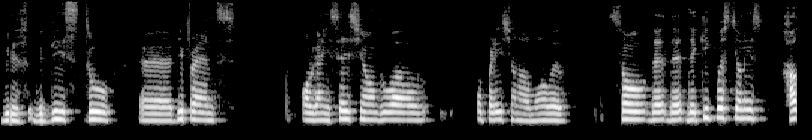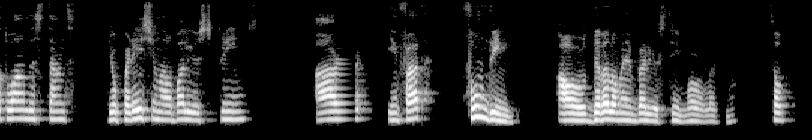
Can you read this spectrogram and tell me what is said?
with with these two uh, different organization dual operational model. So the, the the key question is how to understand the operational value streams are in fact funding our development value stream more or less no? So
